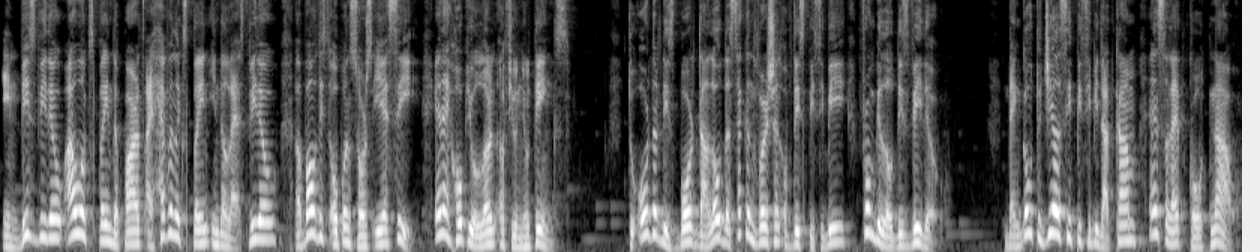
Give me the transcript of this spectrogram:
In this video, I will explain the parts I haven't explained in the last video about this open source ESC, and I hope you'll learn a few new things. To order this board, download the second version of this PCB from below this video. Then go to jlcpcb.com and select Quote Now.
